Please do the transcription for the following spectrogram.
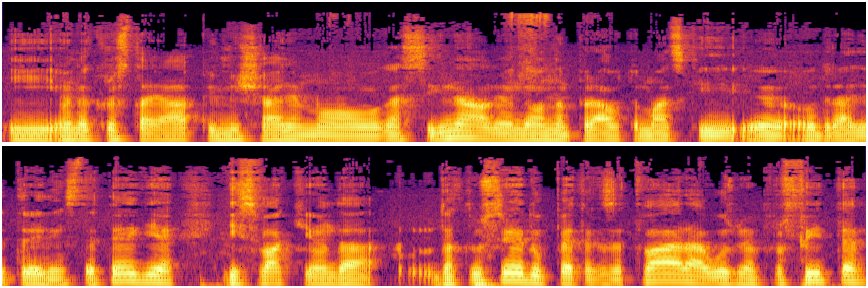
i onda kroz taj API mi šaljemo ovoga signal i onda on napravi automatski e, odradi trading strategije i svaki onda, dakle u srijedu, petak zatvara, uzme profite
